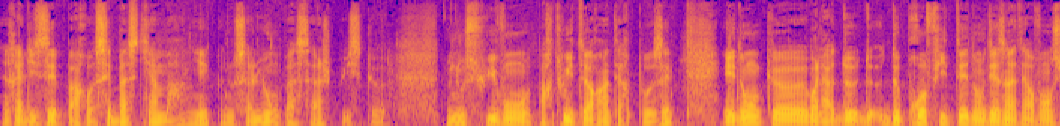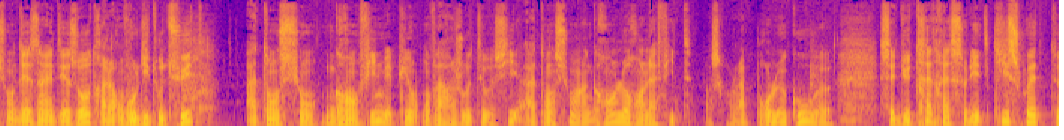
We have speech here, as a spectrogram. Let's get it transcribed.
réalisé par euh, Sébastien Marnier, que nous saluons au passage puisque nous nous suivons par Twitter interposé. Et donc, euh, voilà, de, profiter donc des interventions des uns et des autres. Alors, on vous le dit tout de suite, attention, grand film, et puis on va rajouter aussi, attention, un grand Laurent Lafitte. Parce que là, pour le coup, euh, c'est du très très solide. Qui souhaite,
